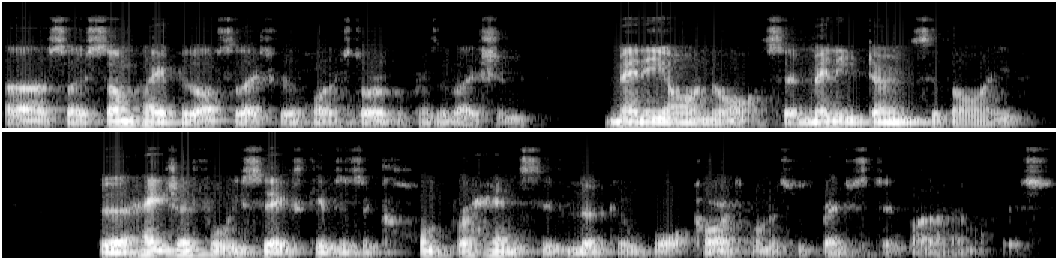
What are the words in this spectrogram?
Uh, so some papers are selected for historical preservation, many are not, so many don't survive. But HO46 gives us a comprehensive look at what correspondence was registered by the Home Office,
